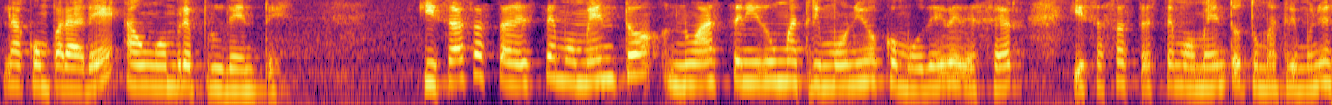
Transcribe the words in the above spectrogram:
la compararé a un hombre prudente Quizás hasta este momento no has tenido un matrimonio como debe de ser. Quizás hasta este momento tu matrimonio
